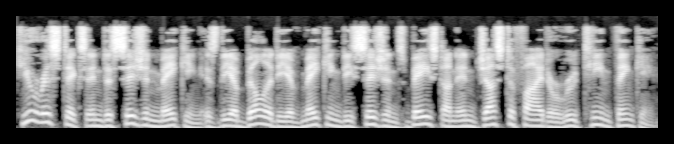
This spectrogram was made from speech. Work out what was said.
Heuristics in decision-making is the ability of making decisions based on unjustified or routine thinking.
